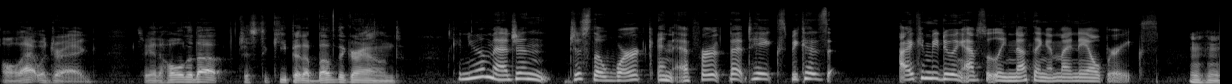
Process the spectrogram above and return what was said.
all that would drag. So he had to hold it up just to keep it above the ground. Can you imagine just the work and effort that takes? Because I can be doing absolutely nothing and my nail breaks. Mm-hmm.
